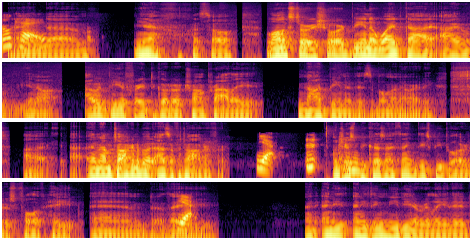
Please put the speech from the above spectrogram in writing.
Okay. And, um, yeah. So, long story short, being a white guy, I, you know, I would be afraid to go to a Trump rally not being a visible minority. Uh, and I'm talking about as a photographer. Yeah. just because I think these people are just full of hate and they, yeah. and any anything media related,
